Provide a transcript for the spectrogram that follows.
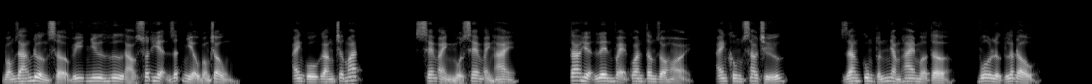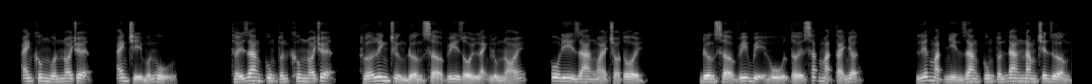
Bóng dáng đường sở vi như hư hảo xuất hiện rất nhiều bóng chồng. Anh cố gắng chớp mắt. Xem ảnh một, xem ảnh hai. Ta hiện lên vẻ quan tâm dò hỏi, anh không sao chứ? Giang cung tuấn nhằm hai mở tờ, vô lực lắc đầu. Anh không muốn nói chuyện anh chỉ muốn ngủ. Thấy giang cung tuấn không nói chuyện, hứa linh chừng đường sở vi rồi lạnh lùng nói, cô đi ra ngoài cho tôi. Đường sở vi bị hù tới sắc mặt tái nhợt. Liếc mặt nhìn giang cung tuấn đang nằm trên giường,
